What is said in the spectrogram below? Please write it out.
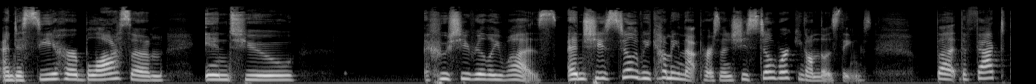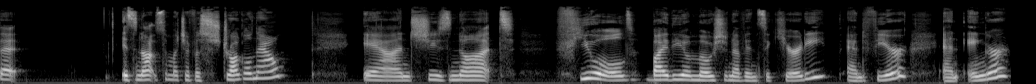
and to see her blossom into who she really was. And she's still becoming that person. She's still working on those things. But the fact that it's not so much of a struggle now and she's not fueled by the emotion of insecurity and fear and anger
